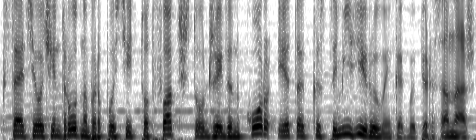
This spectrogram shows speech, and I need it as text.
Кстати, очень трудно пропустить тот факт, что Джейден Кор это кастомизируемый как бы персонаж.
